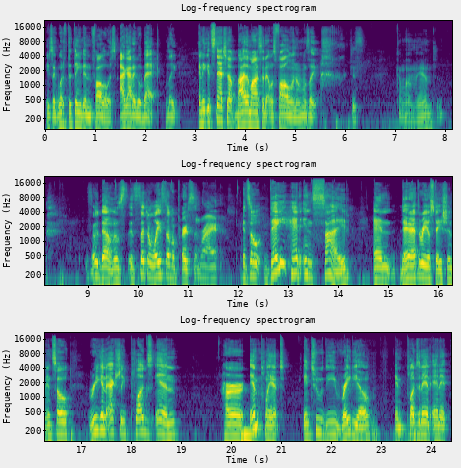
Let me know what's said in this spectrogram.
He's like, What if the thing didn't follow us? I gotta go back. Like and he gets snatched up by the monster that was following him. I was like, just come on, man. So dumb. It was it's such a waste of a person. Right. And so they head inside and they're at the radio station. And so Regan actually plugs in her implant into the radio and plugs it in and it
